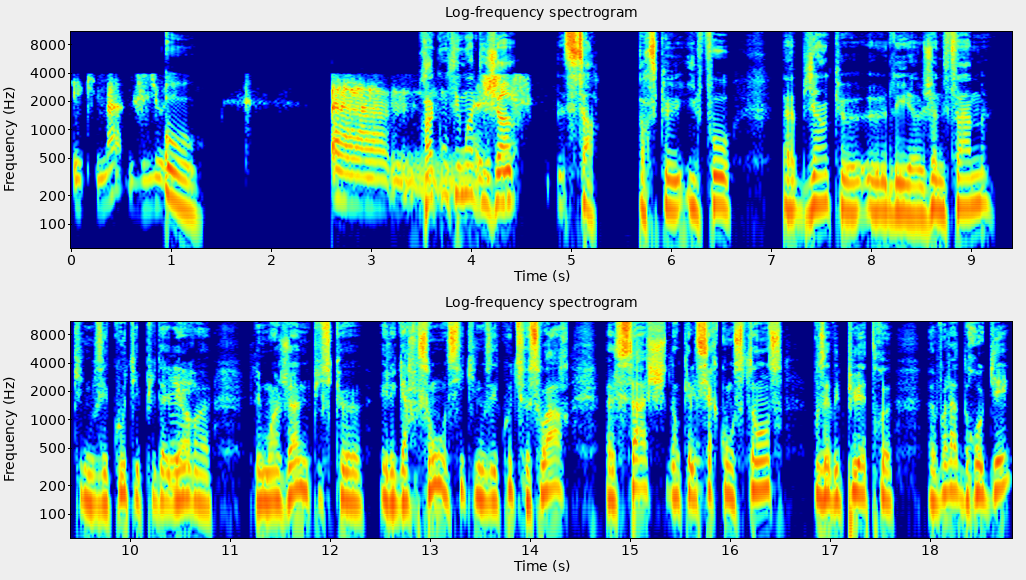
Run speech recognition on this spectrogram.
et qui m'a violée. Oh. Euh, Racontez-moi déjà ça, parce qu'il faut bien que les jeunes femmes qui nous écoutent, et puis d'ailleurs les moins jeunes, puisque, et les garçons aussi qui nous écoutent ce soir, sachent dans quelles circonstances vous avez pu être euh, voilà drogué.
